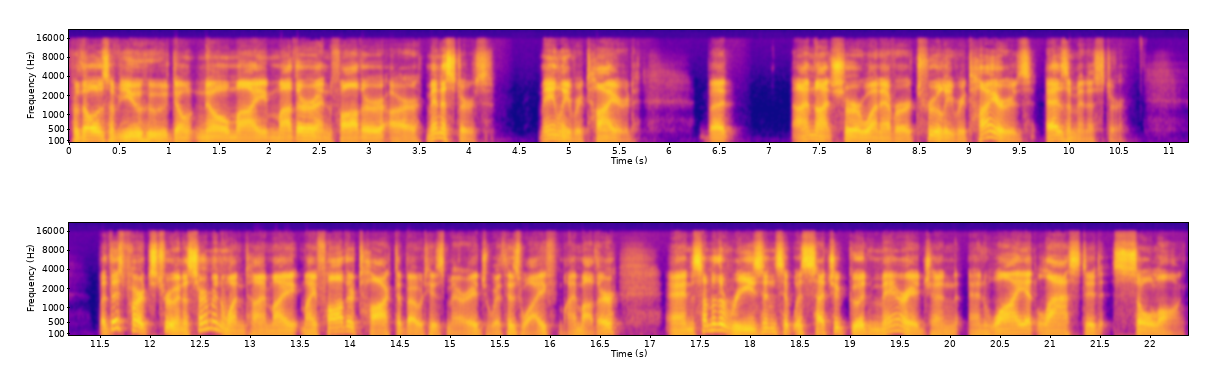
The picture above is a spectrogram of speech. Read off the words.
For those of you who don't know, my mother and father are ministers, mainly retired but I'm not sure one ever truly retires as a minister. But this part's true. In a sermon one time, my, my father talked about his marriage with his wife, my mother, and some of the reasons it was such a good marriage and, and why it lasted so long.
